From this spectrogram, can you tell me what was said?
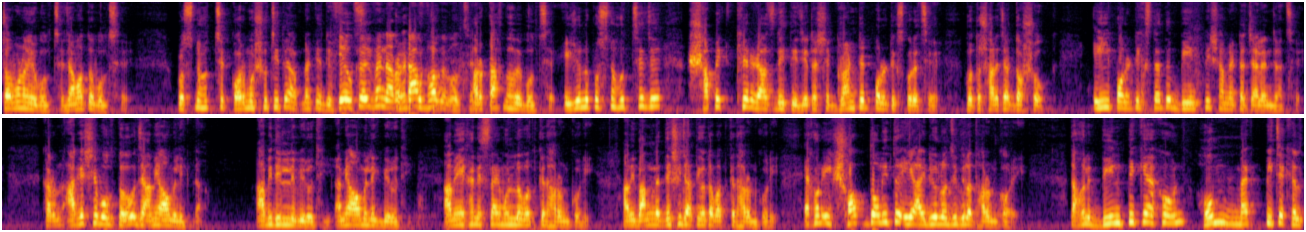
চরমনাইও বলছে জামাতও বলছে। প্রশ্ন হচ্ছে কর্মসূচিতে আপনাকে কেউ কেউ even আরও tough ভাবে বলছে। আরও টাফ ভাবে বলছে। এই জন্য প্রশ্ন হচ্ছে যে সাপেক্ষের রাজনীতি যেটা সে গ্রান্টেড পলিটিক্স করেছে গত সাড়ে চার দশক এই পলিটিক্সটাতে বিএনপির সামনে একটা চ্যালেঞ্জ আছে। কারণ আগে সে বলতো যে আমি আওয়ামী লীগ না। আমি দিল্লি বিরোধী, আমি আওয়ামী লীগ বিরোধী, আমি এখানে ইসলামী মূল্যবোধকে ধারণ করি, আমি বাংলাদেশি জাতীয়তাবাদকে ধারণ করি। এখন এই সব দলই তো এই আইডিওলজিগুলো ধারণ করে। তাহলে বিএনপিকে এখন হোম ম্যাক পিচে খেলতে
